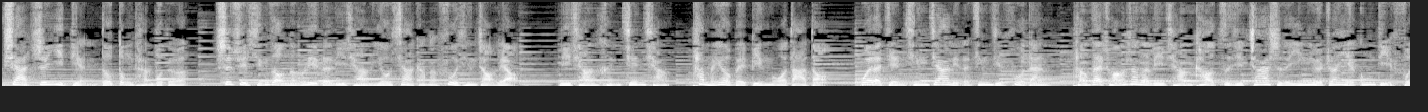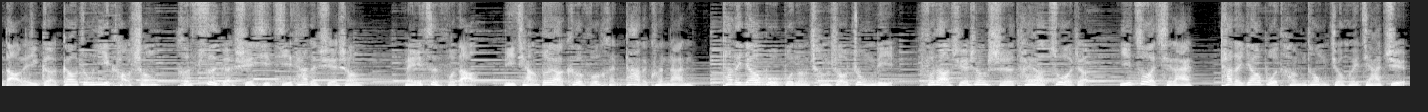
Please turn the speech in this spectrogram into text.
下肢一点都动弹不得。失去行走能力的李强由下岗的父亲照料。李强很坚强，他没有被病魔打倒。为了减轻家里的经济负担，躺在床上的李强靠自己扎实的音乐专业功底辅导了一个高中艺考生和四个学习吉他的学生。每一次辅导，李强都要克服很大的困难。他的腰部不能承受重力，辅导学生时他要坐着，一坐起来。他的腰部疼痛就会加剧，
